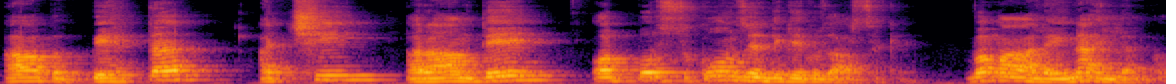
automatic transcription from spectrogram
آپ بہتر، اچھی، آرام دہ اور پرسکون زندگی گزار سکیں۔ وما علینا اللہ۔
